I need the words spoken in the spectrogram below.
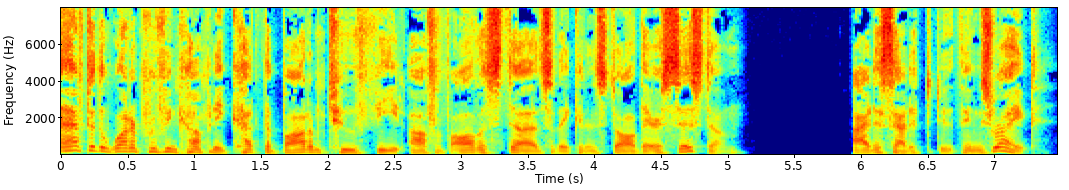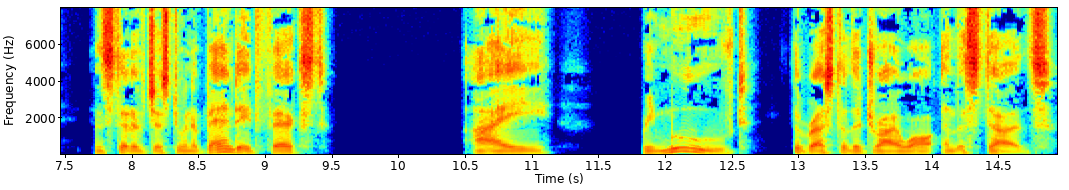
after the waterproofing company cut the bottom two feet off of all the studs so they could install their system, I decided to do things right. Instead of just doing a band aid fix, I removed the rest of the drywall and the studs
